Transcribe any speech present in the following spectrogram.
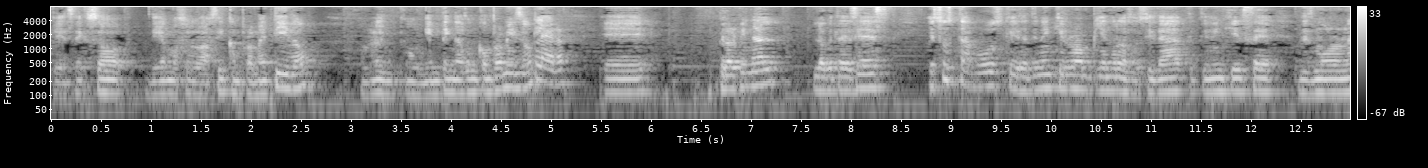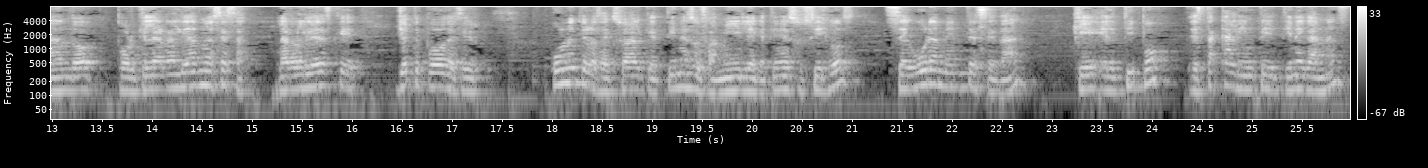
qué es sexo, digámoslo así, comprometido, con quien tengas un compromiso, Claro. eh, pero al final, lo que te decía es, esos tabús que se tienen que ir rompiendo en la sociedad, que tienen que irse desmoronando, porque la realidad no es esa. La realidad es que yo te puedo decir, un heterosexual que tiene su familia, que tiene sus hijos, seguramente se da que el tipo está caliente y tiene ganas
